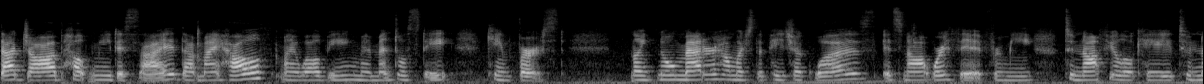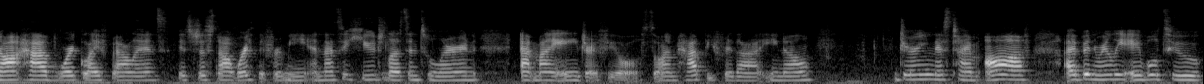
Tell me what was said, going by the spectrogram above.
That job helped me decide that my health my well-being my mental state came first like no matter how much the paycheck was it's not worth it for me to not feel okay to not have work life balance. It's just not worth it for me. And that's a huge lesson to learn at my age i feel. So i'm happy for that you know? During this time off i've been really able to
